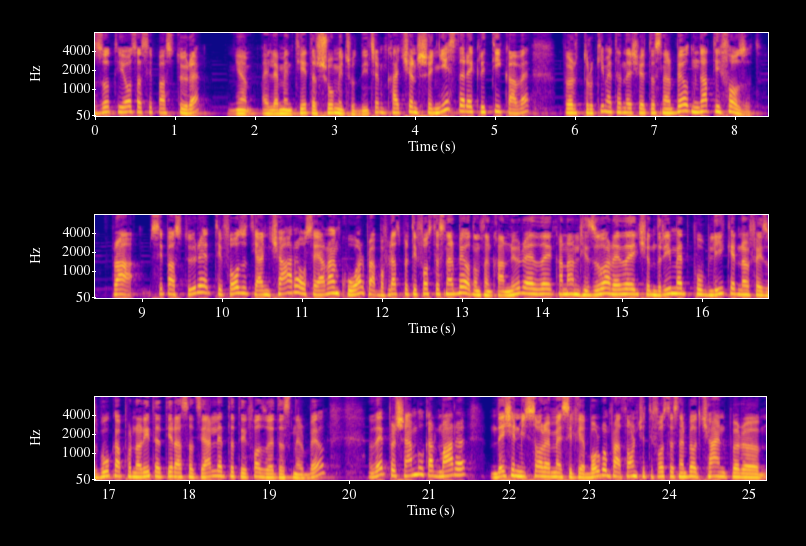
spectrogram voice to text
zoti Josa sipas tyre, një element tjetër shumë i çuditshëm, ka qenë shënjestër e kritikave për trukimet e ndeshjeve të Skënderbeut nga tifozët. Pra, sipas tyre, tifozët janë qarë ose janë ankuar, pra po flas për tifozët e Skënderbeut, domethënë, kanë hyrë edhe kanë analizuar edhe qëndrimet publike në Facebook apo në rrjete të tjera sociale të tifozëve të Skënderbeut, dhe për shembull kanë marrë ndeshjen miqësore me Silkeborgun, pra thonë që tifozët e Skënderbeut qahen për uh,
